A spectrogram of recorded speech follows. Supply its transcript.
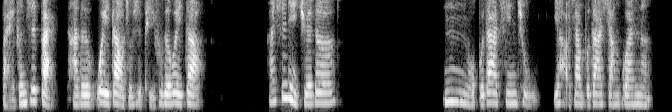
百分之百，它的味道就是皮肤的味道，还是你觉得，嗯，我不大清楚，也好像不大相关呢？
